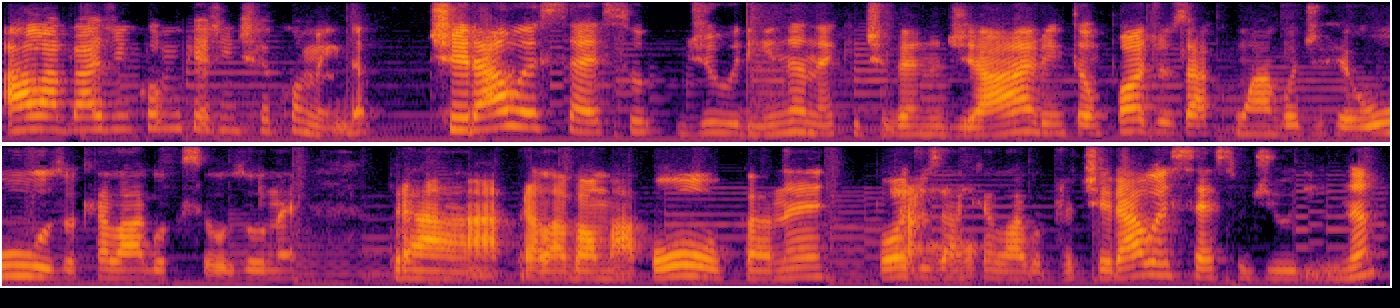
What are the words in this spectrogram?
A lavagem, como que a gente recomenda? tirar o excesso de urina, né, que tiver no diário. Então, pode usar com água de reuso, aquela água que você usou, né, para lavar uma roupa, né? Pode usar aquela água para tirar o excesso de urina.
